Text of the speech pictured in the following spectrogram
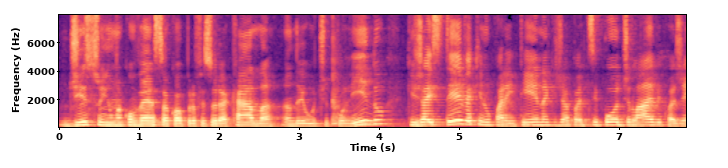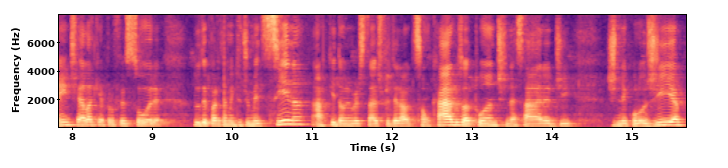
disso em uma conversa com a professora Carla Andreucci Polido, que já esteve aqui no Quarentena, que já participou de live com a gente, ela que é professora do Departamento de Medicina aqui da Universidade Federal de São Carlos, atuante nessa área de ginecologia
